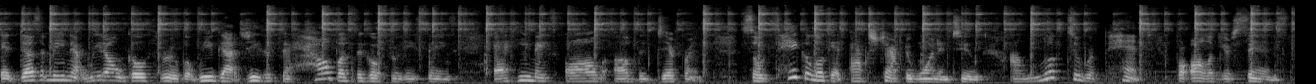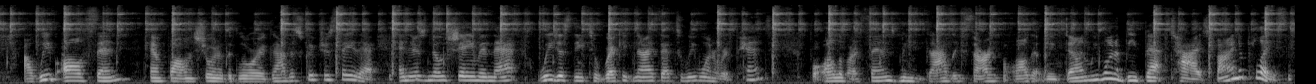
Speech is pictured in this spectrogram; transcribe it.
It doesn't mean that we don't go through, but we've got Jesus to help us to go through these things, and he makes all of the difference. So take a look at Acts chapter 1 and 2. I look to repent for all of your sins. Uh, we've all sinned and fallen short of the glory of God. The scriptures say that, and there's no shame in that. We just need to recognize that. So we want to repent for all of our sins, being godly sorry for all that we've done. We want to be baptized. Find a place,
